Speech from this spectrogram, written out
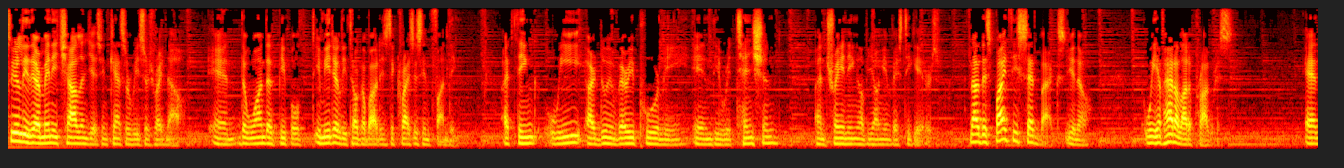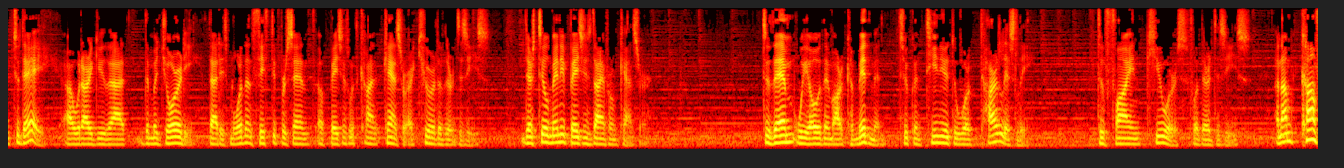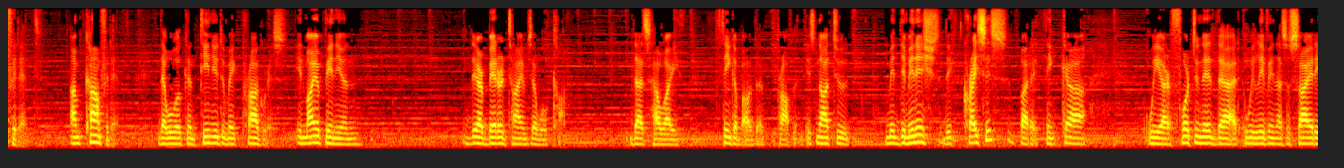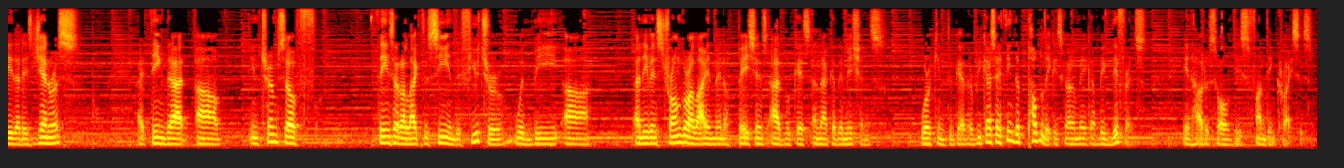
Clearly, there are many challenges in cancer research right now. And the one that people immediately talk about is the crisis in funding. I think we are doing very poorly in the retention and training of young investigators. Now, despite these setbacks, you know, we have had a lot of progress. And today, I would argue that the majority, that is more than 50% of patients with can cancer are cured of their disease. There's still many patients dying from cancer. To them, we owe them our commitment to continue to work tirelessly to find cures for their disease. And I'm confident, I'm confident that we will continue to make progress. In my opinion, there are better times that will come. That's how I think about the problem. It's not to diminish the crisis, but I think uh, we are fortunate that we live in a society that is generous. I think that uh, in terms of things that I'd like to see in the future would be uh, an even stronger alignment of patients, advocates, and academicians working together because I think the public is going to make a big difference in how to solve this funding crisis.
